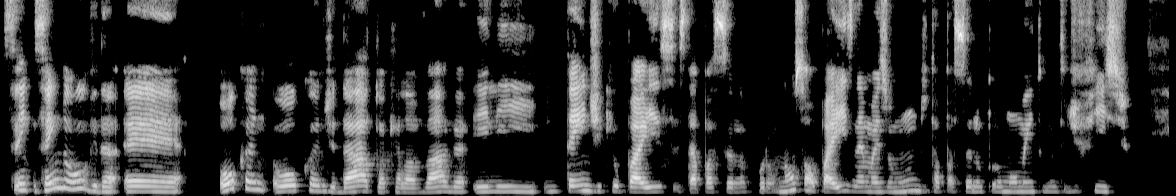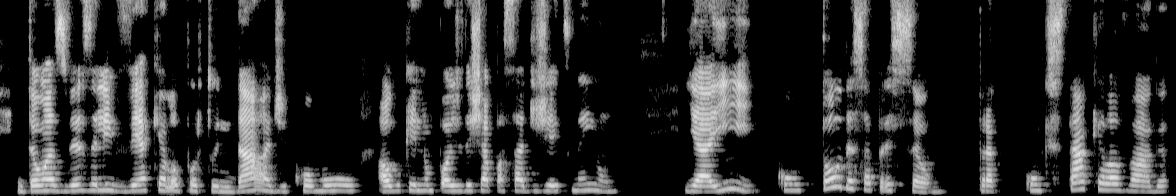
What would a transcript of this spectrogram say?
Sim, sem dúvida. É, o, can, o candidato àquela vaga, ele entende que o país está passando por, não só o país, né, mas o mundo está passando por um momento muito difícil. Então, às vezes, ele vê aquela oportunidade como algo que ele não pode deixar passar de jeito nenhum. E aí, com toda essa pressão para conquistar aquela vaga,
